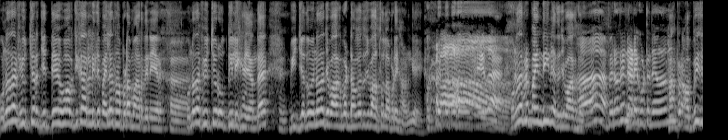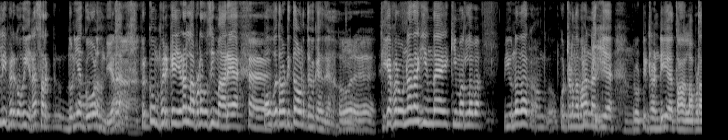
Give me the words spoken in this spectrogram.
ਉਹਨਾਂ ਦਾ ਫਿਊਚਰ ਜਿੱਦੇ ਉਹ ਆਪਦੀ ਘਰ ਵਾਲੀ ਤੇ ਪਹਿਲਾਂ ਥਾਪੜਾ ਮਾਰਦੇ ਨੇ ਯਾਰ। ਉਹਨਾਂ ਦਾ ਫਿਊਚਰ ਉਦੋਂ ਹੀ ਲਿਖਿਆ ਜਾਂਦਾ ਵੀ ਜਦੋਂ ਇਹਨਾਂ ਦਾ ਜਵਾਕ ਵੱਡਾ ਹੋਗਾ ਤਾਂ ਜਵਾਕ ਤੋਂ ਲਾਪੜੇ ਖਾਣਗੇ। ਇਹਦਾ। ਉਹਨਾਂ ਦਾ ਫਿਰ ਪੈਂਦੇ ਨੇ ਤੇ ਜਵਾਕ ਤੋਂ। ਹਾਂ ਫਿਰ ਉਹਦੇ ਨਿਆਣੇ ਕੁੱਟਦੇ ਉਹਨਾਂ ਨੂੰ। ਹਾਂ ਫਿਰ ਆਬਵੀਅਸਲੀ ਫਿਰ ਉਹੀ ਹੈ ਨਾ ਸਰ ਦੁਨੀਆ ਗੋਲ ਹੁੰਦੀ ਹੈ ਨਾ। ਫਿਰ ਘੁੰਮ ਫਿਰ ਕੇ ਜਿਹੜਾ ਲਾਪੜਾ ਤੁਸੀਂ ਮਾਰਿਆ ਪਊਗਾ ਤੁਹਾਡੀ ਧੌਣ ਤੇ ਹੋ ਕਿਸੇ ਦਿਨ ਹੋਰ। ਠੀਕ ਹੈ ਫਿਰ ਉਹਨਾਂ ਦਾ ਕੀ ਹੁੰਦਾ ਹੈ? ਕੀ ਮਤਲਬ ਵੀ ਉਹਨਾਂ ਦਾ ਕੁੱਟਣ ਦਾ ਬਹਾਨਾ ਕੀ ਹੈ। ਰੋਟੀ ਠੰਡੀ ਹੈ ਤਾਂ ਲਾਪੜਾ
